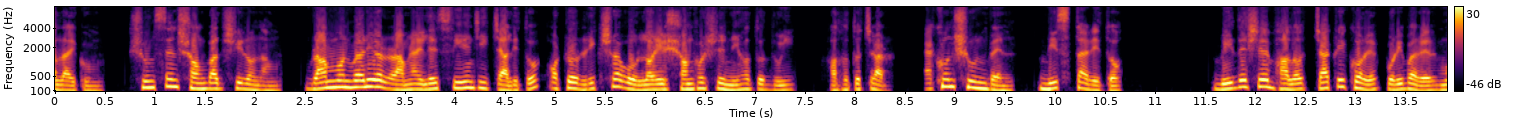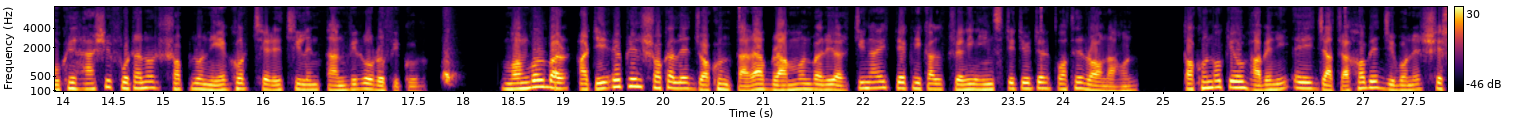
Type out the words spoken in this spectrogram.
আলাইকুম। শুনছেন সংবাদ শিরোনাম। ব্রাহ্মণবাড়িয়ার রামনাইলে সিএনজি চালিত অটো রিক্সা ও লয়ের সংঘর্ষে নিহত দুই আহত চার। এখন শুনবেন বিস্তারিত। বিদেশে ভালো চাকরি করে পরিবারের মুখে হাসি ফোটানোর স্বপ্ন নিয়ে ঘর ছেড়েছিলেন তানভীর ও রফিকুর মঙ্গলবার আটই এপ্রিল সকালে যখন তারা ব্রাহ্মণবাড়িয়ার চিনাই টেকনিক্যাল ট্রেনিং ইনস্টিটিউটের পথে রওনা হন, তখনও কেউ ভাবেনি এই যাত্রা হবে জীবনের শেষ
